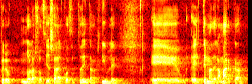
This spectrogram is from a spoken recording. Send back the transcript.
pero no lo asocias al concepto de intangible. Eh, el tema de la marca,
